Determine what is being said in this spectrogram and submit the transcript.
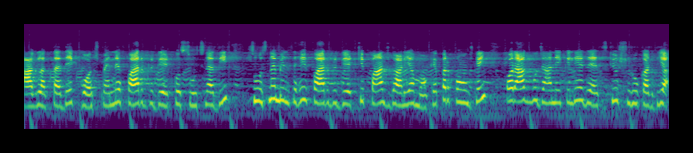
आग लगता देख वॉचमैन ने फायर ब्रिगेड को सूचना दी। सूचना मिलते ही फायर ब्रिगेड की पाँच गाड़ियाँ मौके पर पहुँच गई और आग बुझाने के लिए रेस्क्यू शुरू कर दिया।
